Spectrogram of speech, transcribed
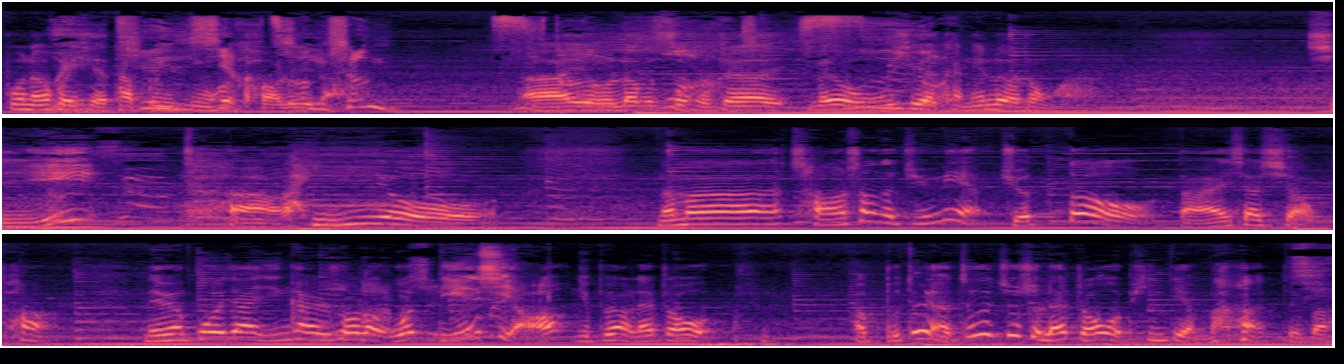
不能回血，他不一定会考虑的。哎呦，乐不思蜀，这没有无血肯定乐中啊！起，哎呦，那么场上的局面决斗打一下小胖，那边郭嘉已经开始说了，我点小，你不要来找我啊！不对啊，这个就是来找我拼点嘛，对吧？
